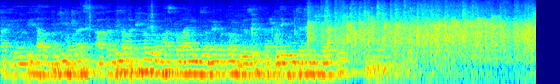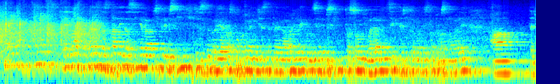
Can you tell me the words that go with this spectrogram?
tak eh, bych dal první potlesk a ten by tam Pepínovi u vás prováděl muzeum rekordu a kuriozit, tak poděkujte tomu člověku. Teď vás nakonec dostali do síně bratří Lipských, že jste byli jako spokojení, že jste tady navadili kluci Lipský, to jsou divadelníci, kteří to město proslavili a teď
